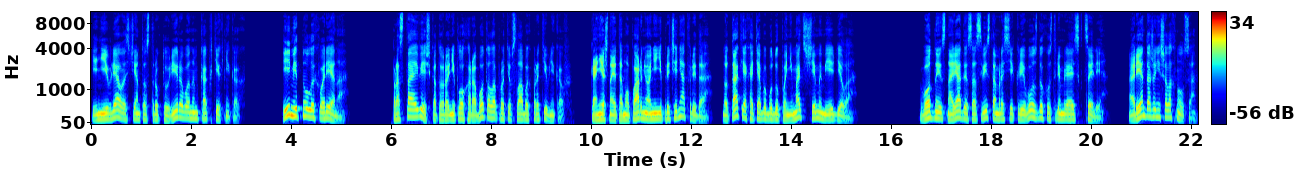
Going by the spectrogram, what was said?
и не являлось чем-то структурированным, как в техниках. И метнул их в арена. Простая вещь, которая неплохо работала против слабых противников. Конечно, этому парню они не причинят вреда, но так я хотя бы буду понимать, с чем имею дело. Водные снаряды со свистом рассекли воздух, устремляясь к цели. Арен даже не шелохнулся.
